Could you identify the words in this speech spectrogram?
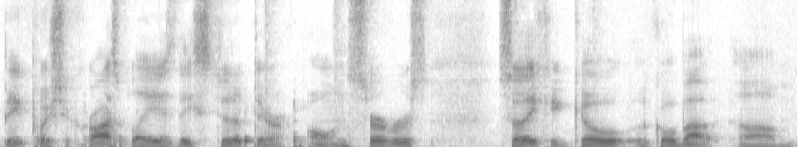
big push to crossplay is they stood up their own servers, so they could go go about um,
